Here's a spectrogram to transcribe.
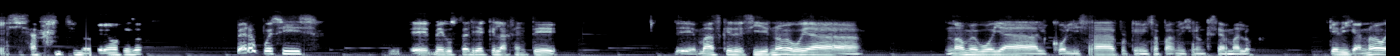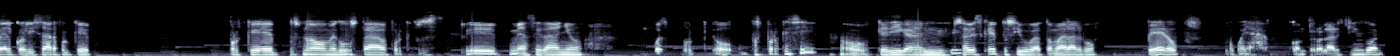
Precisamente no queremos eso. Pero pues sí, eh, me gustaría que la gente, eh, más que decir, no me voy a, no me voy a alcoholizar porque mis papás me dijeron que sea malo, que digan, no me voy a alcoholizar porque, porque pues no me gusta, porque pues me hace daño, pues porque, o, pues porque sí, o que digan, ¿sabes qué? Pues sí voy a tomar algo, pero pues lo voy a controlar chingón.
